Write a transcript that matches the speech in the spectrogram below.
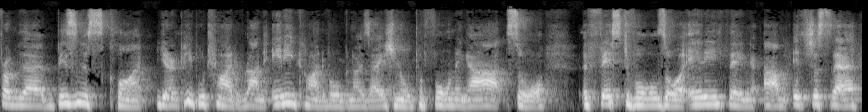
from the business client, you know, people try to run any kind of organisation or performing arts or festivals or anything. Um, it's just that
